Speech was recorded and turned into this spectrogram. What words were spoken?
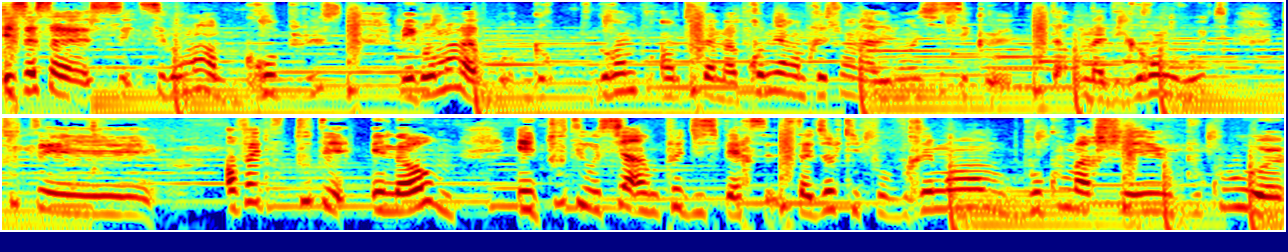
et ça, ça c'est vraiment un gros plus. Mais vraiment, gr- grande, en tout cas, ma première impression en arrivant ici, c'est que on a des grandes routes. Tout est. En fait, tout est énorme et tout est aussi un peu dispersé. C'est-à-dire qu'il faut vraiment beaucoup marcher ou beaucoup euh,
